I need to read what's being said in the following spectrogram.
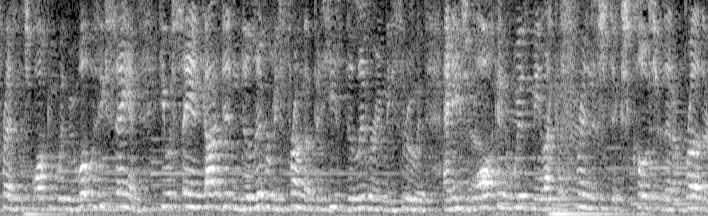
presence walking with me. What was he saying? He was saying God didn't deliver me from it, but he's delivering me through it. And he's walking with me like a friend that sticks closer than a brother.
